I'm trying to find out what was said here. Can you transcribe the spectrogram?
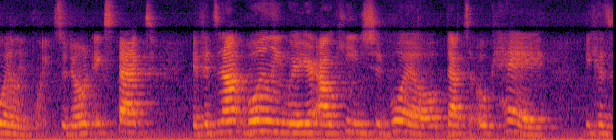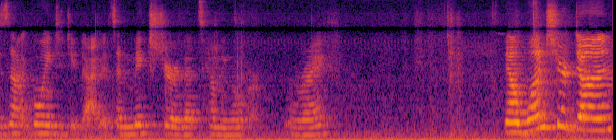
boiling point. So don't expect, if it's not boiling where your alkenes should boil, that's okay because it's not going to do that. It's a mixture that's coming over, all right? Now once you're done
